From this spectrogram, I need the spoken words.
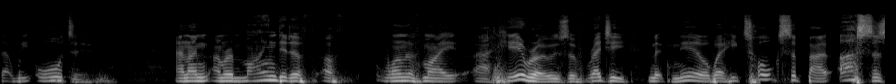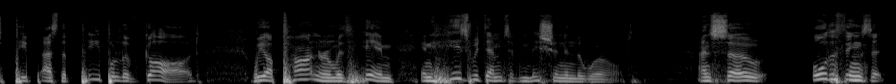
that we all do. And I'm, I'm reminded of, of one of my uh, heroes of Reggie McNeal, where he talks about us as, peop- as the people of God. We are partnering with him in his redemptive mission in the world. And so, all the things that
